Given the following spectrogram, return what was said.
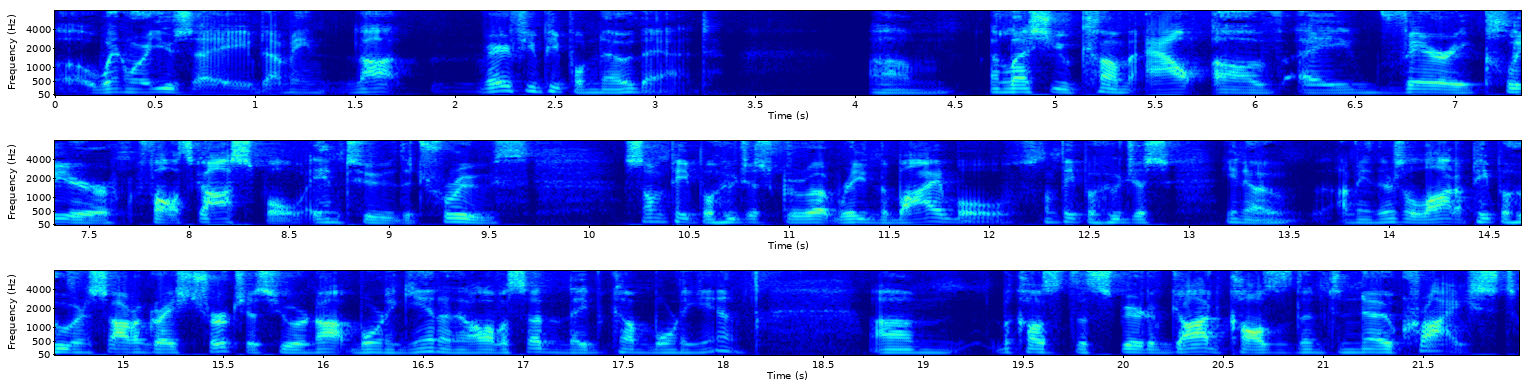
uh, when were you saved? I mean, not very few people know that. Um, unless you come out of a very clear false gospel into the truth. Some people who just grew up reading the Bible, some people who just, you know, I mean, there's a lot of people who are in sovereign grace churches who are not born again, and all of a sudden they become born again um, because the Spirit of God causes them to know Christ.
